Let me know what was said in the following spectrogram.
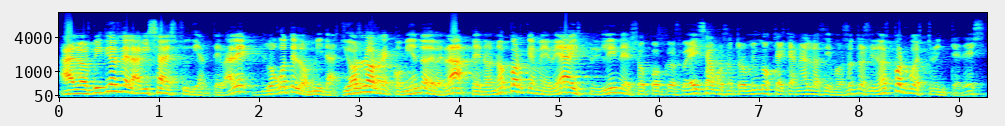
A los vídeos de la visa de estudiante, ¿vale? Luego te los miras. Yo os los recomiendo de verdad, pero no porque me veáis, Prilines, o porque os veáis a vosotros mismos que el canal lo hacéis vosotros, sino es por vuestro interés.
